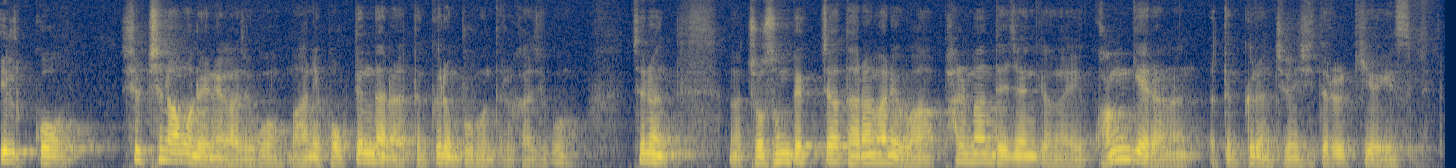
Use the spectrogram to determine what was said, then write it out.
읽고 실천함으로 인해 가지고 많이 복된다는 어떤 그런 부분들을 가지고 저는 어, 조선백자 다랑아리와 팔만대장경의 관계라는 어떤 그런 전시들을 기획했습니다.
